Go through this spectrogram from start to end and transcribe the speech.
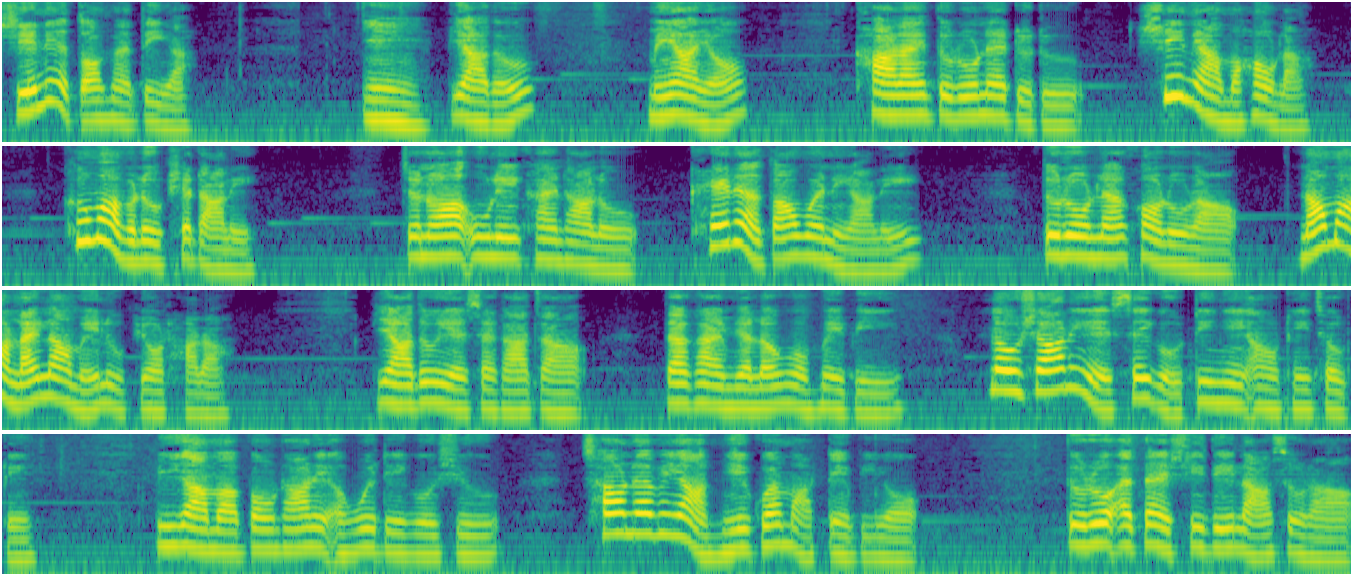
ရင်းနဲ့သွားမှသိရအင်းပြတော့မင်းရရောခါတိုင်းသူတို့နဲ့တူတူရှိနေမှာမဟုတ်လားခုမှဘလို့ဖြစ်တာလဲကျွန်တော်ကဦးလေးခိုင်းထားလို့ခဲတဲ့သွားဝဲနေရလေသူတို့လှမ်းခေါ်လို့တော့နောက်မှလိုက်လာမယ်လို့ပြောထားတာပြာတို့ရဲ့စကားကြောင့်တက်ခိုင်မျက်လုံးကိုမှိတ်ပြီး လှုပ်ရှားနေတဲ့စိတ်ကိုတင်းငိမ်အောင်ထိန်းချုပ်တယ်ပြီးကမှပုံထားတဲ့အဝတ်တွေကိုယူချောင်းထဲပြမြေကွမ်းမှာတင်ပြီးတော့သူတို့အသက်ရှိသေးလားဆိုတော့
